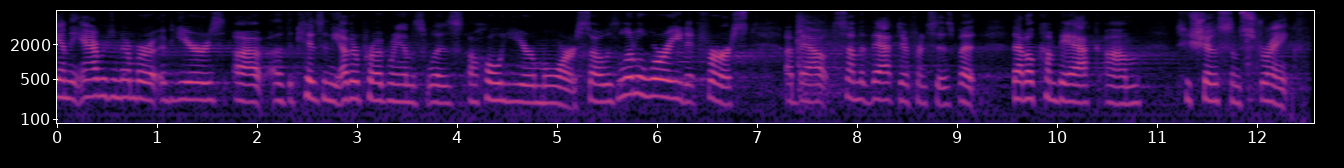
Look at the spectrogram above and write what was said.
and the average number of years uh, of the kids in the other programs was a whole year more. So I was a little worried at first about some of that differences, but that'll come back um, to show some strength.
